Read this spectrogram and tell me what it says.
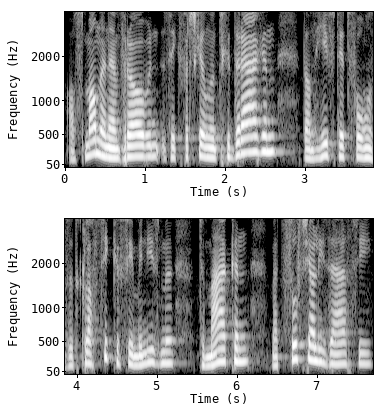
Als mannen en vrouwen zich verschillend gedragen, dan heeft dit volgens het klassieke feminisme te maken met socialisatie,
